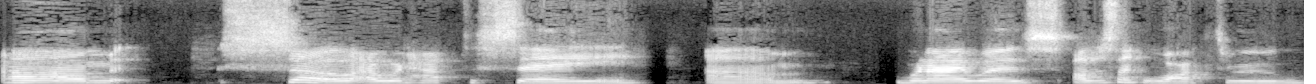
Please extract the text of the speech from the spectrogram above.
Um so i would have to say um when i was i'll just like walk through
